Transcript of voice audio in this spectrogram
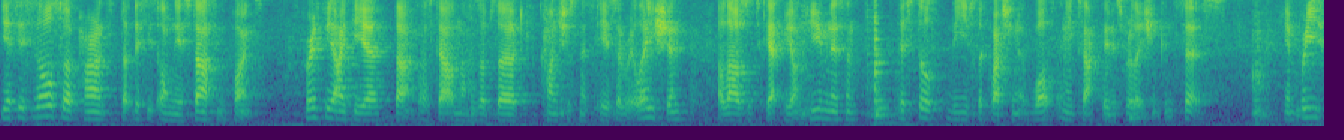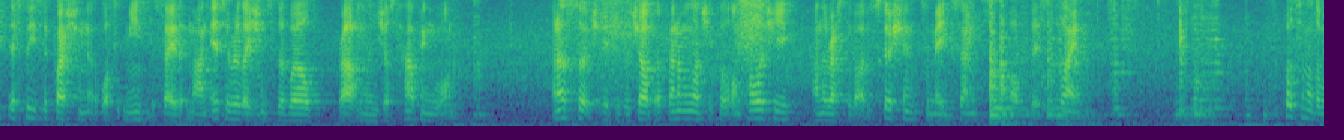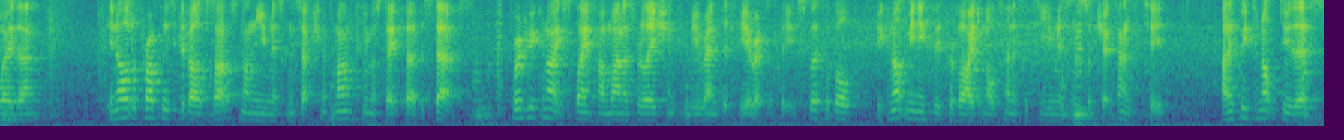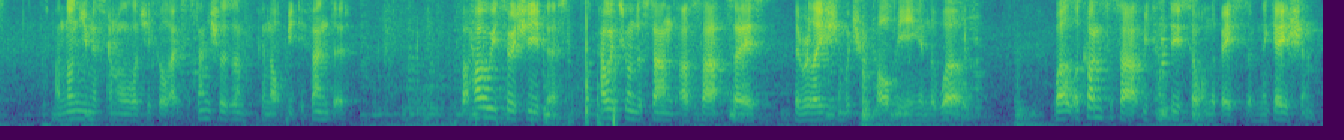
Yet it is also apparent that this is only a starting point. For if the idea that, as Gardner has observed, consciousness is a relation allows us to get beyond humanism, this still leaves the question of what in exactly this relation consists. In brief, this leaves the question of what it means to say that man is a relation to the world rather than just having one. And as such, it is the job of phenomenological ontology and the rest of our discussion to make sense of this claim. Put another way then, In order properly to develop Sartre's non-humanist conception of man, we must take further steps. For if we cannot explain how man as relation can be rendered theoretically explicable, we cannot meaningfully provide an alternative to humanism's subject entity. And if we cannot do this, a non-humanist phenomenological existentialism cannot be defended. But how are we to achieve this? How are we to understand, as Sartre says, the relation which we call being in the world? Well, according to Sartre, we can do so on the basis of negation.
